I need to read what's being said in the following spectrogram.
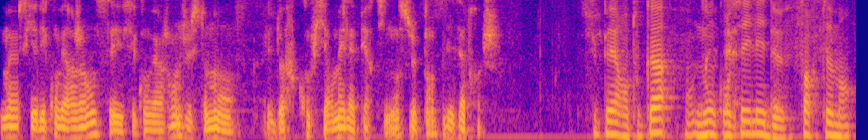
Ouais, parce qu'il y a des convergences et ces convergences, justement, elles doivent confirmer la pertinence, je pense, des approches. Super, en tout cas, nous on conseille les deux fortement.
